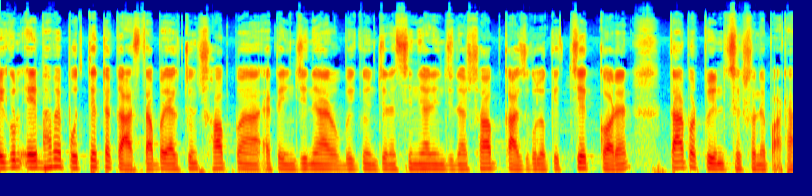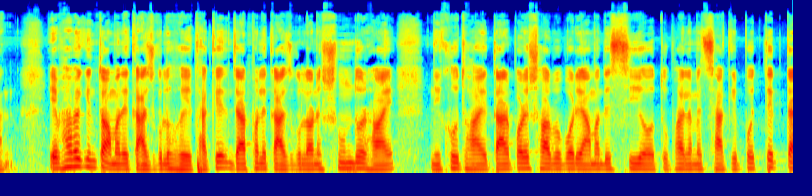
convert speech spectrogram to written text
এগুলো, এভাবে প্রত্যেকটা কাজ, তারপর একজন সব একটা ইঞ্জিনিয়ার অভিজ্ঞ ইঞ্জিনিয়ার সিনিয়র ইঞ্জিনিয়ার সব কাজগুলোকে চেক করেন, তারপর প্রিন্ট সেকশনে পাঠান। এভাবে কিন্তু আমাদের কাজগুলো হয়ে থাকে, যার ফলে কাজগুলো অনেক সুন্দর হয়, নিখুঁত হয়। তারপরে সর্বোপরি আমাদের সিও তুফাইল আহমেদ সাকিব প্রত্যেকটা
